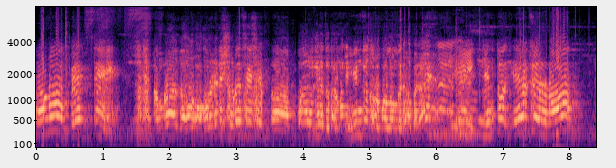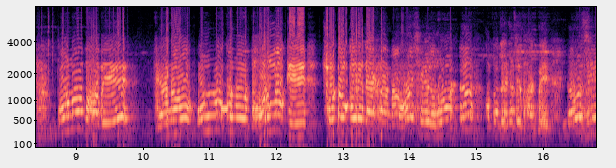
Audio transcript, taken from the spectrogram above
কোন ব্যক্তি আমরা অলরেডি শুনেছি সে আহ, পাল যেহেতু তার মানে হিন্দু ধর্মাবলম্বী হবে রাইট কিন্তু এর জন্য কোনোভাবে যেন অন্য কোন ধর্মকে ছোট করে দেখা না হয় সেই অনুরোধটা আপনাদের কাছে থাকবে কারণ সে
